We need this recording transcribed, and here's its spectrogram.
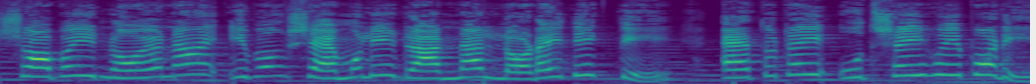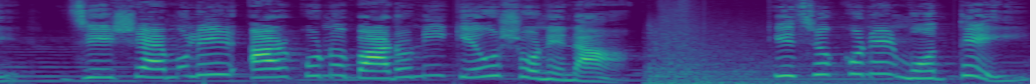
সবাই নয়না এবং শ্যামলীর রান্নার লড়াই দেখতে এতটাই উৎসাহী হয়ে পড়ে যে শ্যামলীর আর কোনো বারণই কেউ শোনে না। কিছুক্ষণের মধ্যেই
